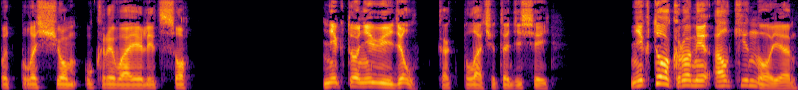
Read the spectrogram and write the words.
под плащом укрывая лицо. Никто не видел, как плачет Одиссей. Никто, кроме Алкиноя.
